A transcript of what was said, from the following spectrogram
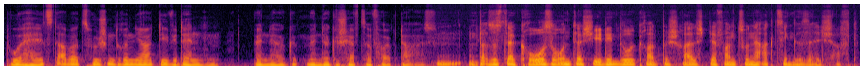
Du erhältst aber zwischendrin ja Dividenden, wenn der, wenn der Geschäftserfolg da ist. Hm, und das ist der große Unterschied, den du gerade beschreibst, Stefan, zu einer Aktiengesellschaft.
